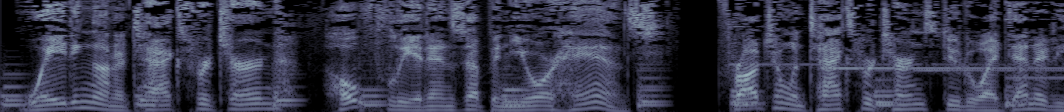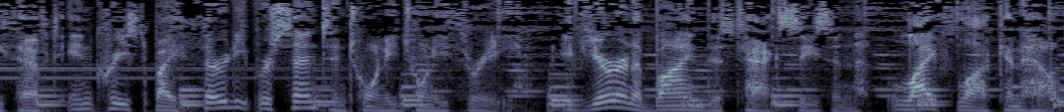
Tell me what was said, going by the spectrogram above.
Waiting on a tax return? Hopefully it ends up in your hands. Fraudulent tax returns due to identity theft increased by 30% in 2023. If you're in a bind this tax season, LifeLock can help.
